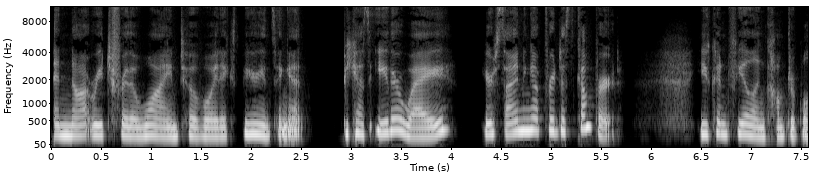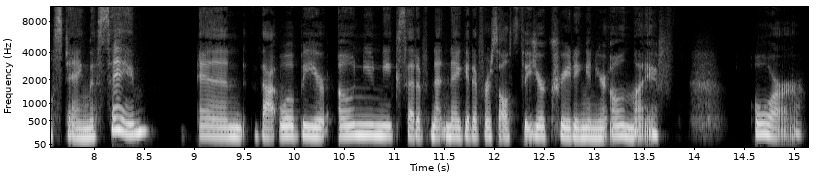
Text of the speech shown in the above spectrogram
and not reach for the wine to avoid experiencing it. Because either way, you're signing up for discomfort. You can feel uncomfortable staying the same, and that will be your own unique set of net negative results that you're creating in your own life. Or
